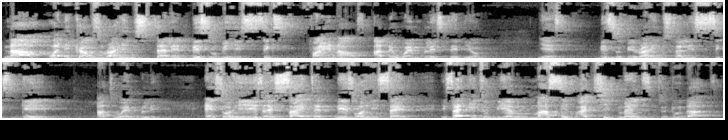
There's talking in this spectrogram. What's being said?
Now, when it comes to Raheem Sterling, this will be his sixth finals at the Wembley Stadium. Yes, this will be Raheem Sterling's sixth game at Wembley. And so he is excited. This is what he said. He said it will be a massive achievement to do that.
